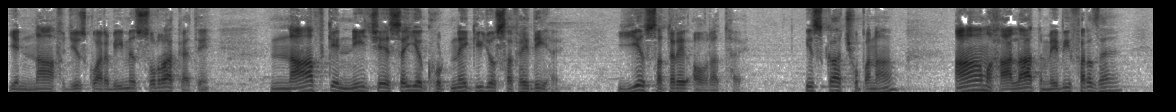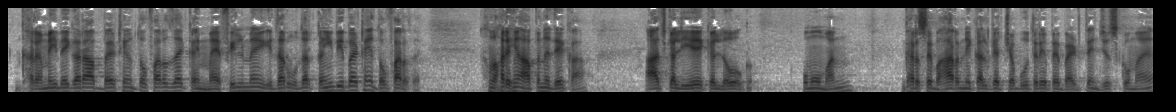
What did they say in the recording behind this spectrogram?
یہ ناف جس کو عربی میں سرا کہتے ہیں، ناف کے نیچے سے یہ گھٹنے کی جو سفیدی ہے، یہ سطر عورت ہے۔ اس کا چھپنا عام حالات میں بھی فرض ہے، گھر میں بھی اگر آپ بیٹھے تو فرض ہے، کہیں محفل میں ادھر ادھر کہیں بھی بیٹھے تو فرض ہے۔ ہمارے یہاں آپ نے دیکھا آج کل یہ کہ لوگ عموماً گھر سے باہر نکل کے چبوترے پہ بیٹھتے ہیں، جس کو میں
